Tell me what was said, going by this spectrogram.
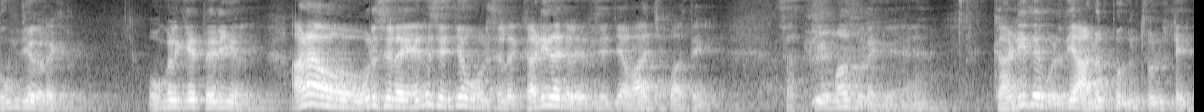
குமிஞ்சு கிடக்குது உங்களுக்கே தெரியும். ஆனால் ஒரு சில என்ன செஞ்சேன் ஒரு சில கடிதங்கள் என்ன செஞ்சேன் வாட்சி பார்த்தேன். சத்தியமாக சொல்லுங்க கடிதம் எழுதி அனுப்புங்கன்னு சொல்லிட்டேன்.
